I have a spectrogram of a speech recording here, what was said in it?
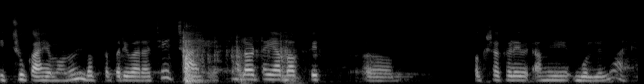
इच्छुक आहे म्हणून भक्त परिवाराची इच्छा आहे. मला वाटतं या बाबतीत पक्षाकडे आम्ही बोललेलो आहे.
